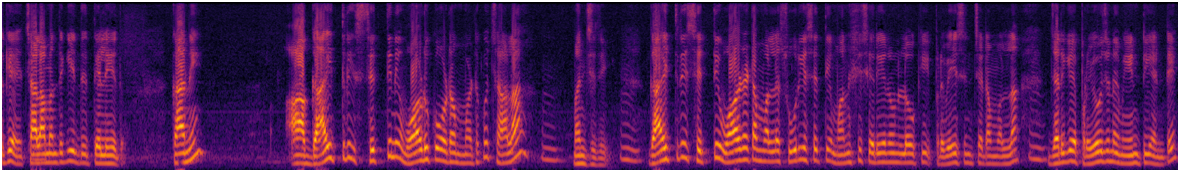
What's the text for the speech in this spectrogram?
ఓకే? చాలా మందికి ఇది తెలియదు. కానీ ఆ గాయత్రి శక్తిని వాడుకోవడం మటుకు చాలా. మంచిది. గాయత్రి శక్తి వాడటం వల్ల సూర్యశక్తి మనిషి శరీరంలోకి ప్రవేశించడం వల్ల జరిగే ప్రయోజనం ఏంటి అంటే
